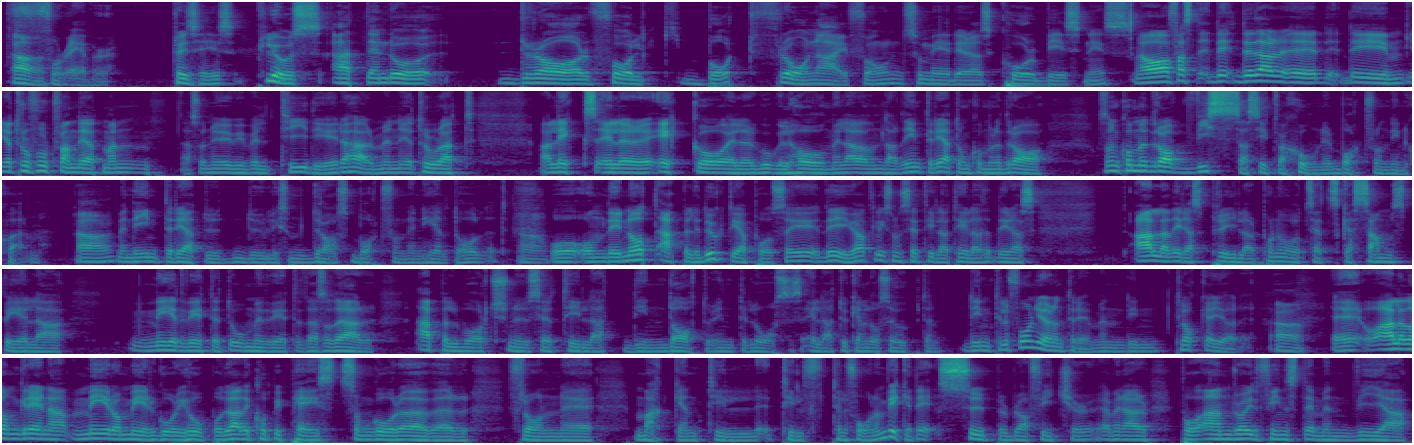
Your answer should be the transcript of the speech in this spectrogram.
Ja. forever. Precis. Plus att den då drar folk bort från iPhone som är deras core business. Ja, fast det, det där... eh, Det, det jag tror fortfarande att man... Alltså nu är vi väl tidiga i det här, men jag tror att Alex eller Echo eller Google Home eller alla de där. Det är inte det att de kommer att dra... Alltså de kommer att dra vissa situationer bort från din skärm. Ja. Men det är inte det att du, du liksom dras bort från den helt och hållet. Ja. Och om det är något Apple är duktiga på så är det ju att liksom se till att hela deras... Alla deras prylar på något sätt ska samspela medvetet omedvetet. Alltså där Apple Watch nu ser till att din dator inte låses eller att du kan låsa upp den. Din telefon gör inte det, men din klocka gör det. Ja. Eh, och alla de grejerna mer och mer går ihop. Och du hade copy-paste som går över från eh, Macen till, till telefonen. Vilket är superbra feature. Jag menar, på Android finns det men via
